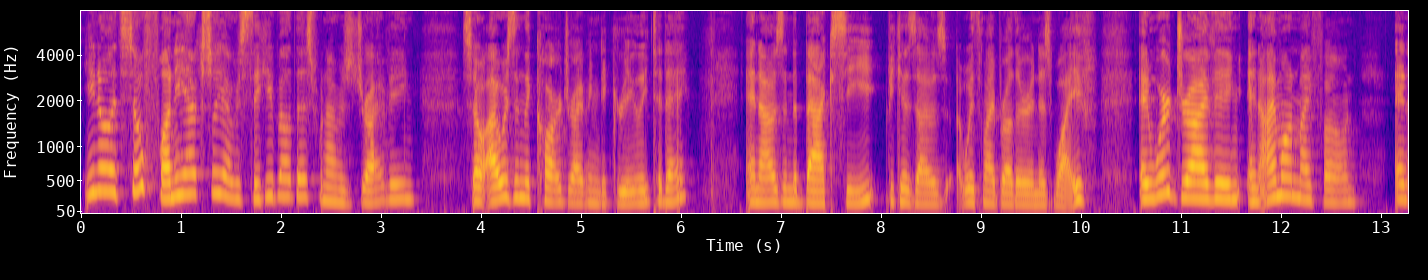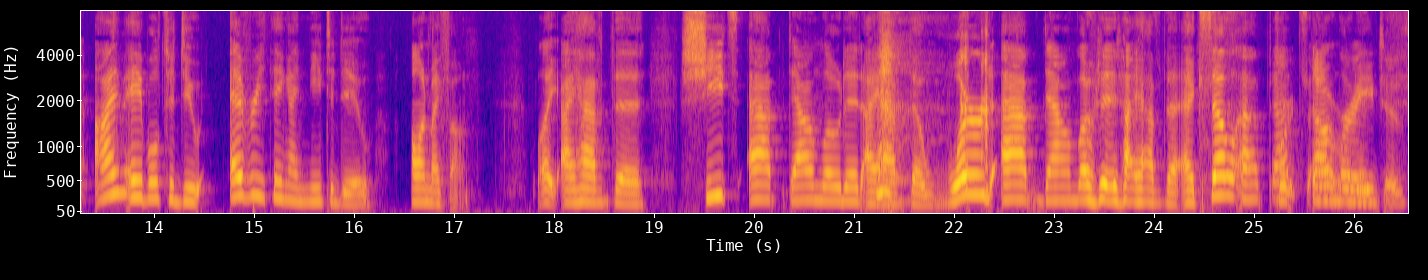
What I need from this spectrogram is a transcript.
you know, it's so funny. Actually, I was thinking about this when I was driving. So I was in the car driving to Greeley today, and I was in the back seat because I was with my brother and his wife, and we're driving, and I'm on my phone, and I'm able to do everything I need to do on my phone. Like I have the Sheets app downloaded, I have the Word app downloaded, I have the Excel app That's downloaded. outrageous.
